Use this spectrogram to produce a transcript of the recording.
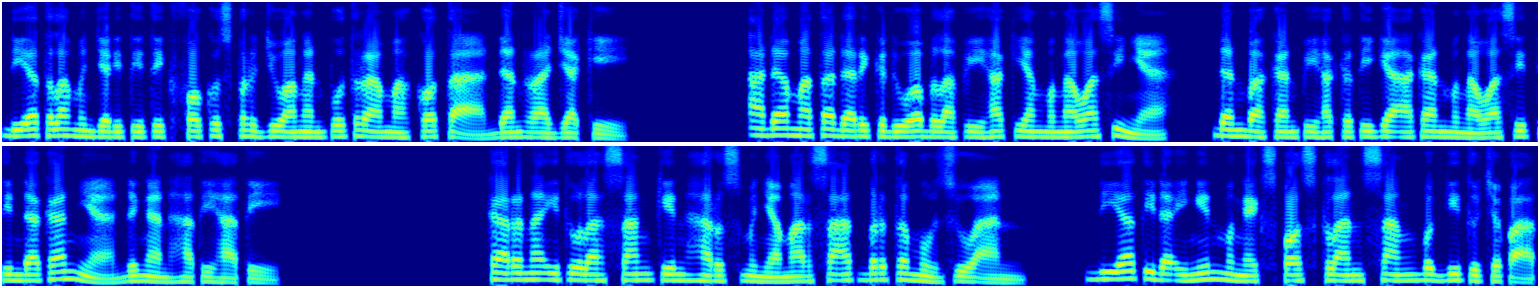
dia telah menjadi titik fokus perjuangan putra mahkota dan Raja Ki. Ada mata dari kedua belah pihak yang mengawasinya, dan bahkan pihak ketiga akan mengawasi tindakannya dengan hati-hati. Karena itulah Sang Qin harus menyamar saat bertemu Zuan. Dia tidak ingin mengekspos klan Sang begitu cepat.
